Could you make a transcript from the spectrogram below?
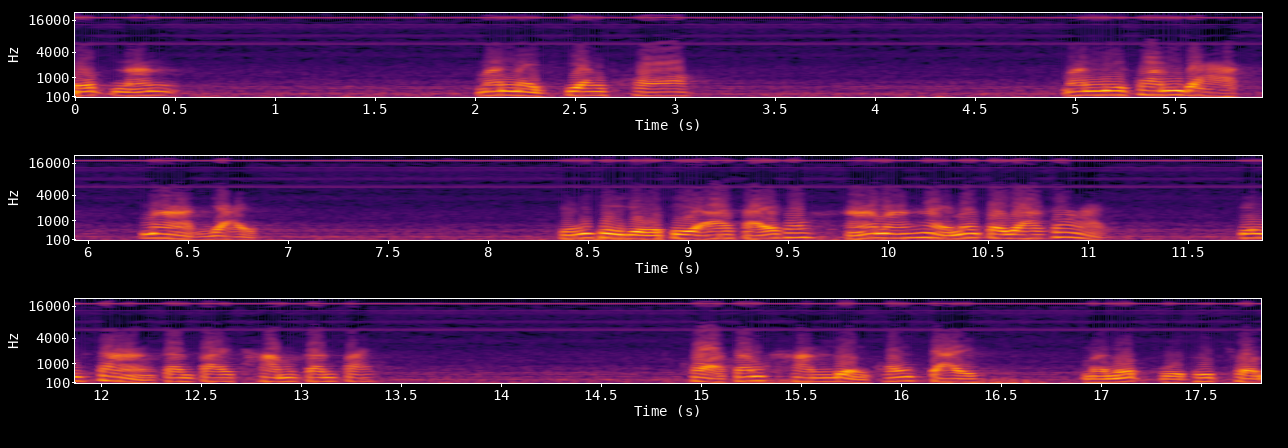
นุษย์นั้น มันไม่เพียงพอ มันมีความอยากมากใหญ่ ถึงที่อยู่ที่อาศัยเขาหามาให้มันก็อยากได้ จึงสร้างกันไปทำกันไปข้อสำคัญเรื่องของใจ มนุษย์ปุถุชน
